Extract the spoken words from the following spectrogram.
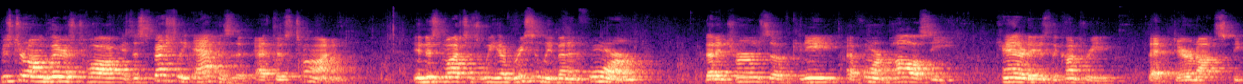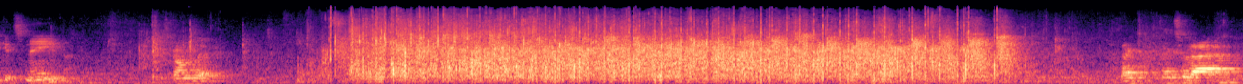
Mr. Engler's talk is especially apposite at this time, inasmuch as we have recently been informed that in terms of Canadian, foreign policy, Canada is the country that dare not speak its name. Mr. Thanks, for that.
